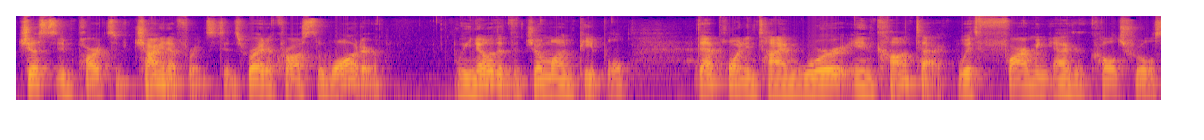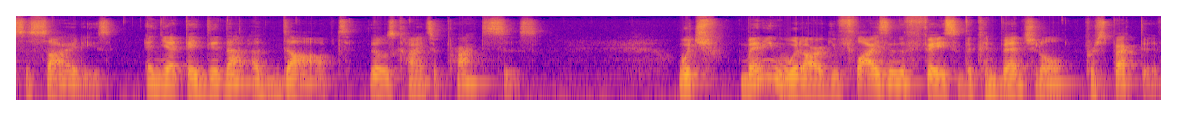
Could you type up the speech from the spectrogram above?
just in parts of China, for instance, right across the water. We know that the Jomon people, at that point in time, were in contact with farming agricultural societies, and yet they did not adopt those kinds of practices, which many would argue flies in the face of the conventional perspective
